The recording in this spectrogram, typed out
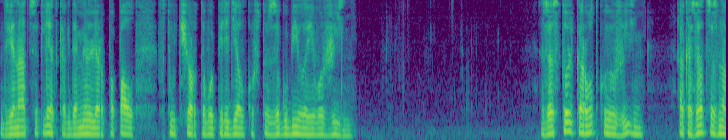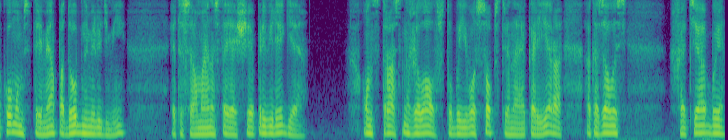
Двенадцать лет, когда Мюллер попал в ту чертову переделку, что загубила его жизнь. За столь короткую жизнь оказаться знакомым с тремя подобными людьми — это самая настоящая привилегия. Он страстно желал, чтобы его собственная карьера оказалась хотя бы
